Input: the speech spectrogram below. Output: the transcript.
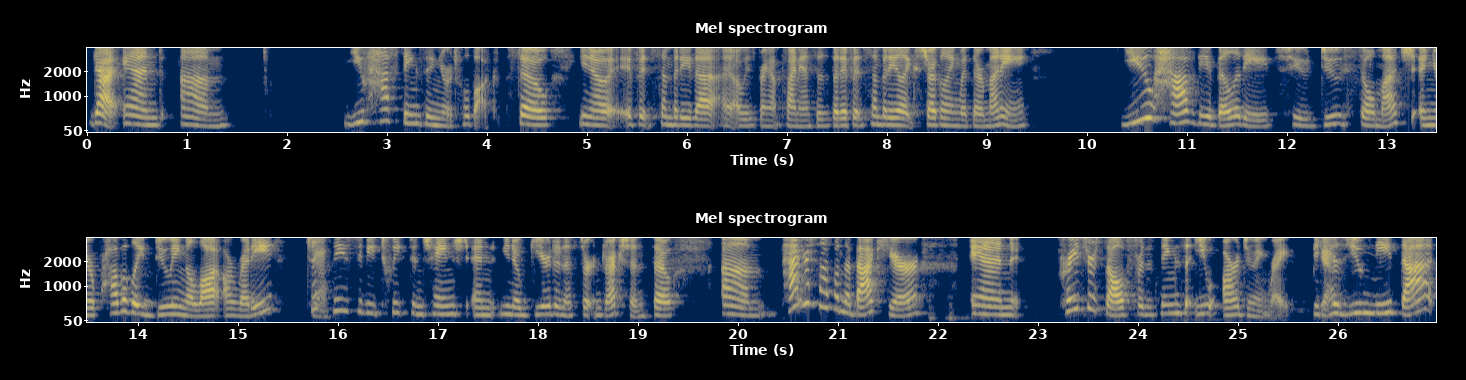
Yeah, and um you have things in your toolbox. So, you know, if it's somebody that I always bring up finances, but if it's somebody like struggling with their money, you have the ability to do so much and you're probably doing a lot already. Just Yeah. needs to be tweaked and changed and, you know, geared in a certain direction. So, um pat yourself on the back here and praise yourself for the things that you are doing right because you need that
